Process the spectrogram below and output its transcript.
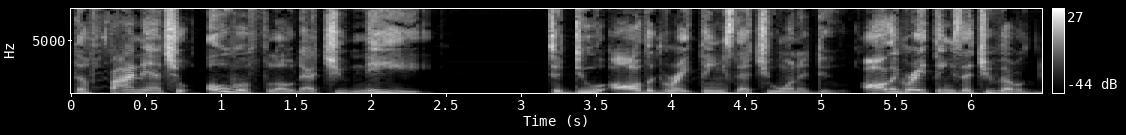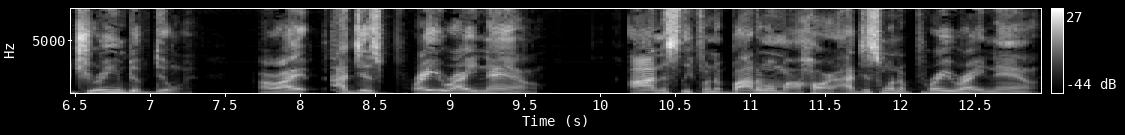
the financial overflow that you need to do all the great things that you want to do, all the great things that you've ever dreamed of doing. All right. I just pray right now, honestly, from the bottom of my heart, I just want to pray right now.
